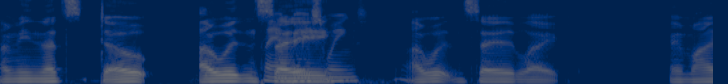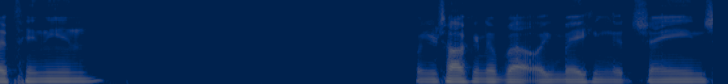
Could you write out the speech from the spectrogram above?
I mean, that's dope. I wouldn't plant-based say. wings. I wouldn't say like, in my opinion. When you're talking about like making a change,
